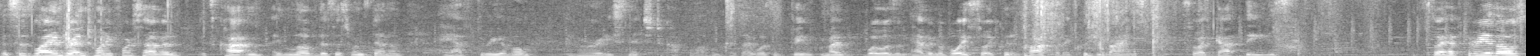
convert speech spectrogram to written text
This is Lion Brand 24/7. It's cotton. I love this. This one's denim. I have three of them. I've already snitched a couple of them because I wasn't being my I wasn't having a voice, so I couldn't talk, but I could design. So I got these. So I have three of those.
